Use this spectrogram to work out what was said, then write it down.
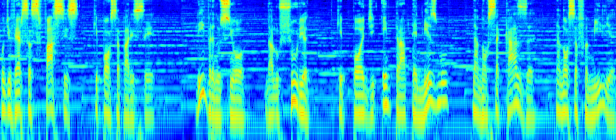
com diversas faces que possa parecer. Livra-nos, Senhor, da luxúria que pode entrar até mesmo na nossa casa, na nossa família.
